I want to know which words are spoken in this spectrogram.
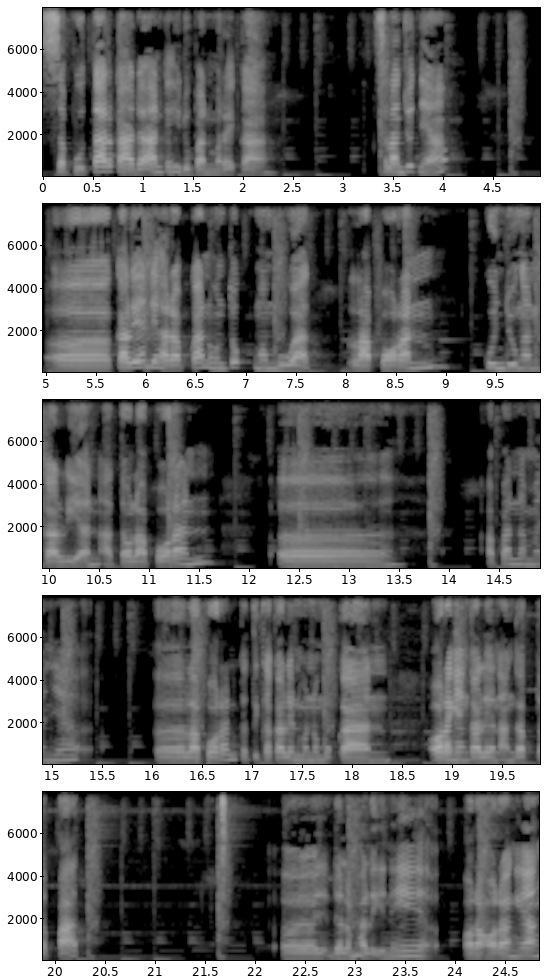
seputar keadaan kehidupan mereka. Selanjutnya uh, kalian diharapkan untuk membuat laporan kunjungan kalian atau laporan eh, apa namanya eh, laporan ketika kalian menemukan orang yang kalian anggap tepat. Eh, dalam hal ini orang-orang yang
